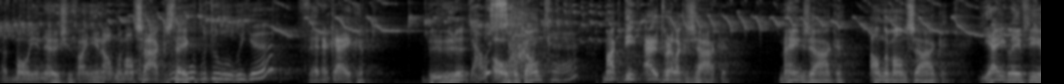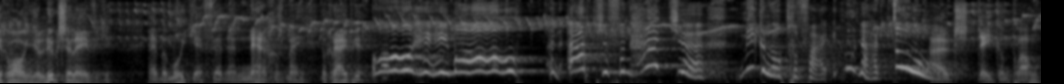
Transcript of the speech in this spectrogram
dat mooie neusje van je in andermans zaken Hoe steekt. bedoel je? Verrekijker, buren, Jouw overkant. zaken? Maakt niet uit welke zaken. Mijn zaken, andermans zaken. Jij leeft hier gewoon je luxe leventje. En bemoeit je verder nergens mee. Begrijp je? Oh, hemel! Een aapje van Hetje. Mieke loopt gevaar. Ik moet naar haar toe. Uitstekend plan.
